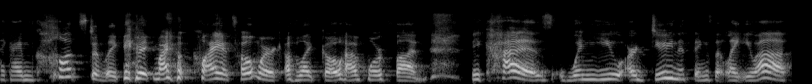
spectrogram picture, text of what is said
like i'm constantly giving my clients homework of like go have more fun. Because when you are doing the things that light you up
